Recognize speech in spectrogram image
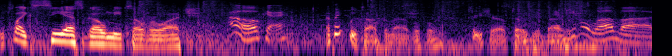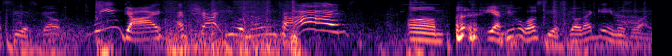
It's like CS:GO meets Overwatch. Oh, okay. I think we talked about it before. Pretty sure I've told you Yeah, about it. people love uh, CS:GO. Will you die? I've shot you a million times. Um, yeah, people love CS:GO. That game is like,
